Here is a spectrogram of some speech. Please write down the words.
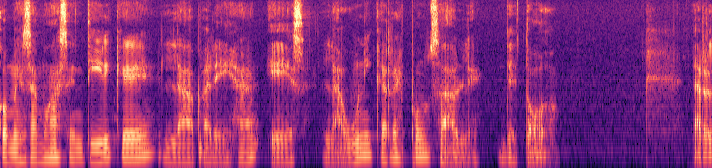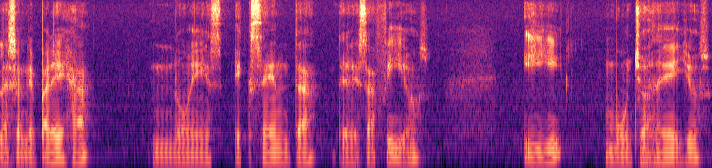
comenzamos a sentir que la pareja es la única responsable de todo. La relación de pareja no es exenta de desafíos y muchos de ellos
